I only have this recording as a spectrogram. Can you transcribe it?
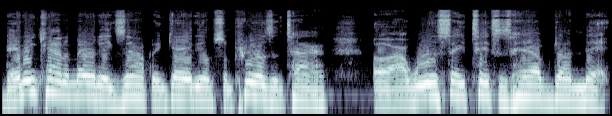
They didn't kind of made an example and gave them some prison time. Uh, I will say Texas have done that.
